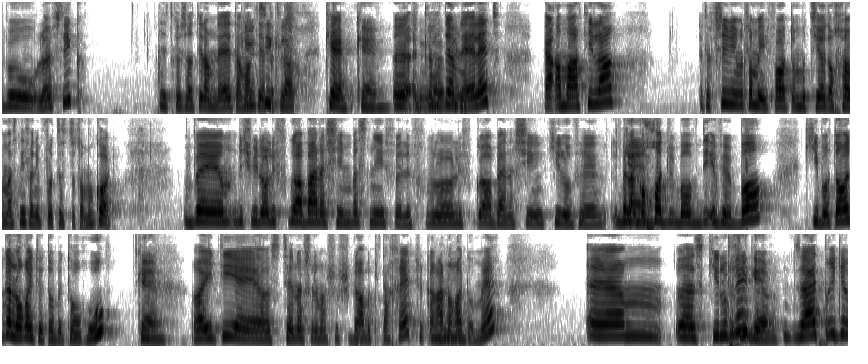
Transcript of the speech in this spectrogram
והוא לא הפסיק. אז התקשרתי למנהלת, כי אמרתי... הציק לה, לך. כן. כן. אה, התקשרתי. למנהלת, אמרתי לה, תקשיבי, אם את לא מעיפה אותה, מוציאה אותו עכשיו מהסניף, אני מפוצצת אותו מכות. ובשביל לא לפגוע באנשים בסניף, ולא לפגוע באנשים, כאילו, ו- בלקוחות ובעובדים, ובו, כי באותו רגע לא ראיתי אותו בתור הוא. כן. ראיתי אה, סצנה של משהו שקרה בכיתה ח', שקרה נורא דומה. אמ, אז כאילו... פשוט- טריגר. זה היה טריגר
